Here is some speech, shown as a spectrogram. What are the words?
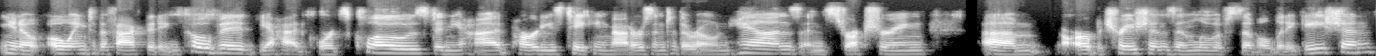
you know, owing to the fact that in COVID, you had courts closed and you had parties taking matters into their own hands and structuring um, arbitrations in lieu of civil litigation.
